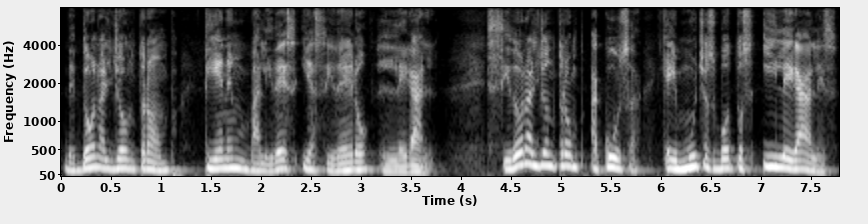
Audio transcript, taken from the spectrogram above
de Donald John Trump tienen validez y asidero legal. Si Donald John Trump acusa que hay muchos votos ilegales,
